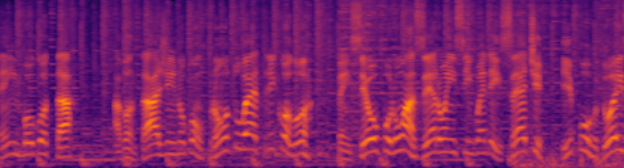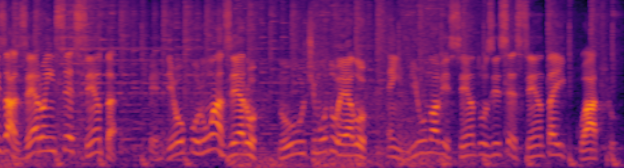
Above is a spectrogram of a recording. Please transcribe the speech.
em Bogotá. A vantagem no confronto é tricolor. Venceu por 1 a 0 em 57 e por 2 a 0 em 60. Perdeu por 1 a 0 no último duelo em 1964.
